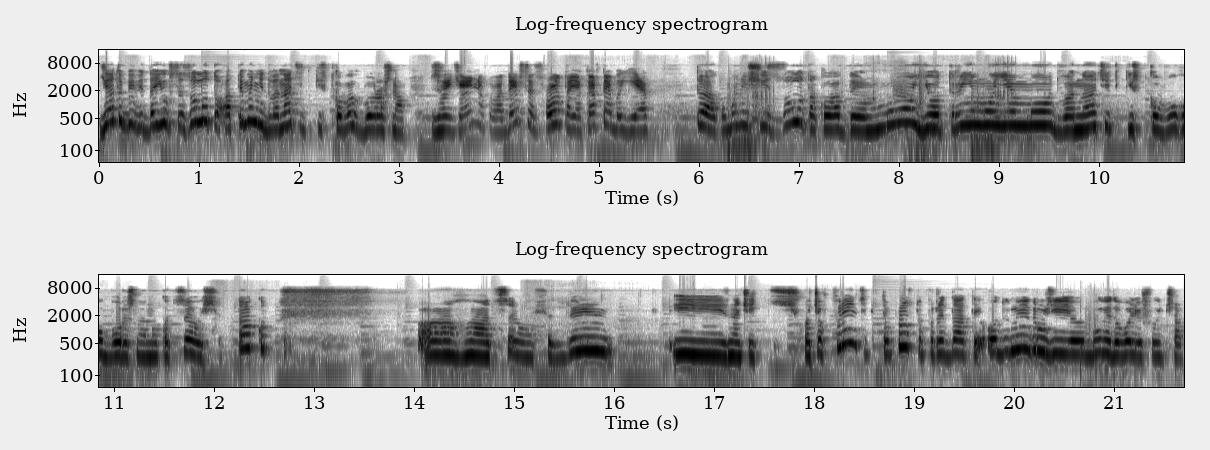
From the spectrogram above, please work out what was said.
Я тобі віддаю все золото, а ти мені 12 кісткових борошна. Звичайно, клади все золото, яке в тебе є. Так, у мене 6 золота кладемо і отримуємо 12 кісткового борошна. Ну-ка, це ось так от. Ага, це ось сюди. І, значить, хоча, в принципі, то просто передати одні, друзі, буде доволі швидше.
